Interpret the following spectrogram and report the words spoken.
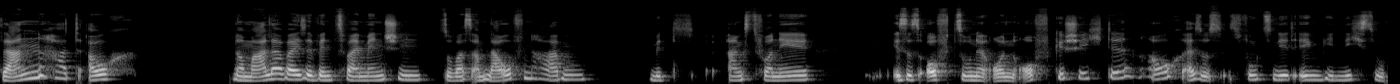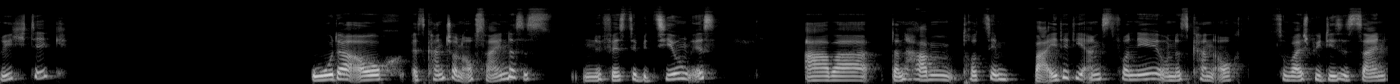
Dann hat auch normalerweise, wenn zwei Menschen sowas am Laufen haben mit Angst vor Nähe, ist es oft so eine On-Off-Geschichte auch. Also es, es funktioniert irgendwie nicht so richtig. Oder auch, es kann schon auch sein, dass es eine feste Beziehung ist, aber dann haben trotzdem beide die Angst vor Nähe und es kann auch zum Beispiel dieses sein,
